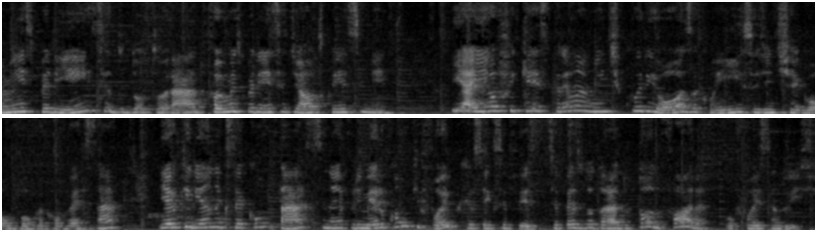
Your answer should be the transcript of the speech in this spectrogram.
minha experiência do doutorado foi uma experiência de autoconhecimento. E aí eu fiquei extremamente curiosa com isso, a gente chegou um pouco a conversar. E eu queria, Ana, que você contasse, né, primeiro como que foi, porque eu sei que você fez. Você fez o doutorado todo fora ou foi sanduíche?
